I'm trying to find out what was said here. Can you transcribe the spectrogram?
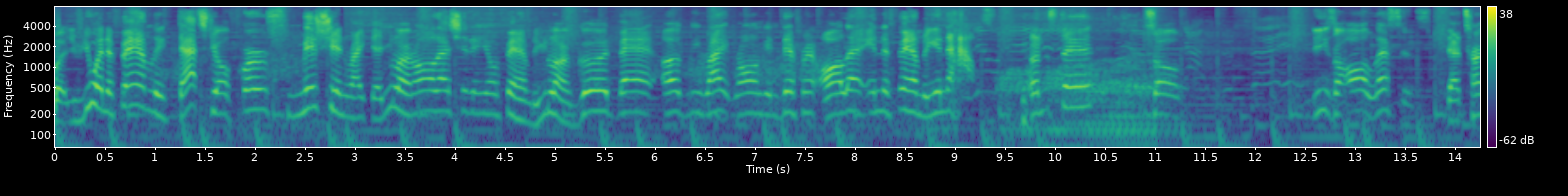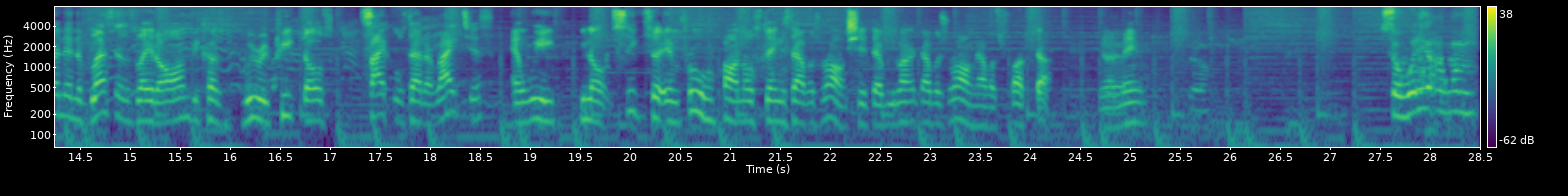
but if you in the family, that's your first mission right there. You learn all that shit in your family. You learn good, bad, ugly, right, wrong, and different. All that in the family, in the house. You understand? So these are all lessons that turn into blessings later on because we repeat those cycles that are righteous and we, you know, seek to improve upon those things that was wrong. Shit that we learned that was wrong, that was fucked up. You know yeah. what I mean? So what do you um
